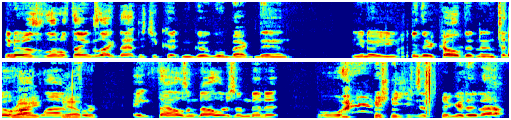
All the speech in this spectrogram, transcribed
you know, there's little things like that that you couldn't Google back then. You know, you either called the Nintendo Right, hotline yep. for eight thousand dollars a minute, or you just figured it out.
